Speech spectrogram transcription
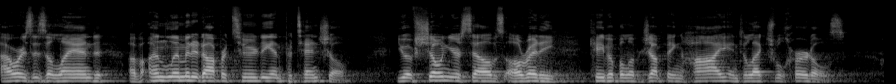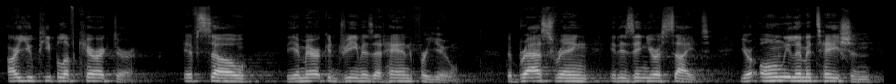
Ours is a land of unlimited opportunity and potential. You have shown yourselves already capable of jumping high intellectual hurdles. Are you people of character? If so, the American dream is at hand for you. The brass ring, it is in your sight. Your only limitation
